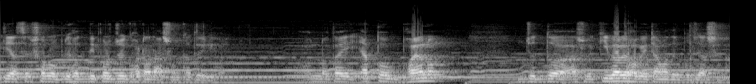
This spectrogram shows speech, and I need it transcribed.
ইতিহাসের সর্ববৃহৎ বিপর্যয় ঘটার আশঙ্কা তৈরি হয়। অন্যথায় এত ভয়ানক যুদ্ধ আসলে কীভাবে হবে এটা আমাদের বুঝে আসে না।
